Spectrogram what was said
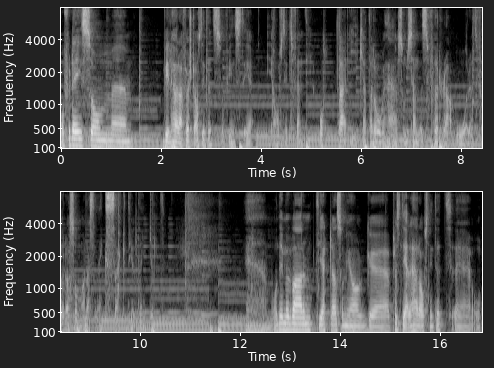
Och för dig som eh, vill höra första avsnittet så finns det i avsnitt 58 i katalogen här som sändes förra året, förra sommaren nästan exakt helt enkelt. Ehm, och det är med varmt hjärta som jag eh, presenterar det här avsnittet eh, och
